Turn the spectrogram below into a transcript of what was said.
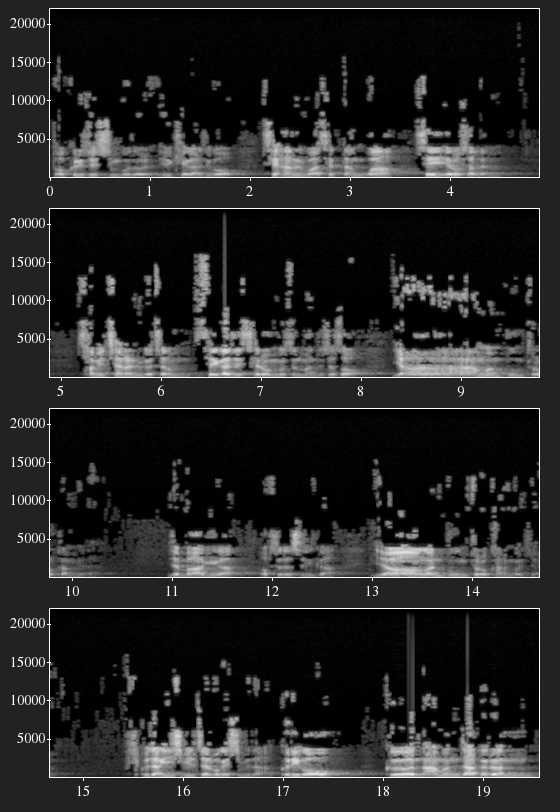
또 그리스의 신부들 이렇게 해가지고 새 하늘과 새 땅과 새 예루살렘 삼일체 하나님 것처럼 세 가지 새로운 것을 만드셔서 영원 부흥토록 합니다. 이제 마귀가 없어졌으니까 영원 부흥토록 하는 거죠. 19장 21절 보겠습니다. 그리고 그 남은 자들은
